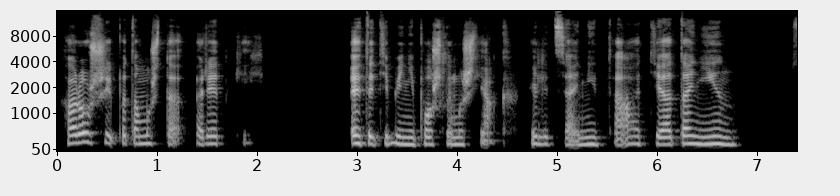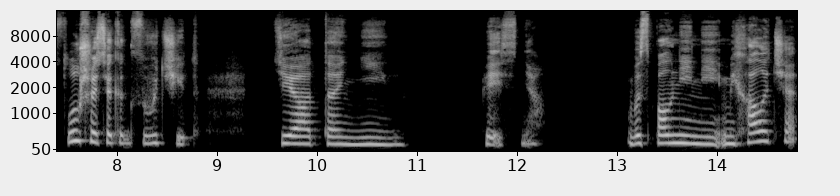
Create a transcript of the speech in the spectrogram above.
Хороший, потому что редкий. Это тебе не пошлый мышьяк или цианид, а теотонин. Слушайся, как звучит. Теотонин. Песня. В исполнении Михалыча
